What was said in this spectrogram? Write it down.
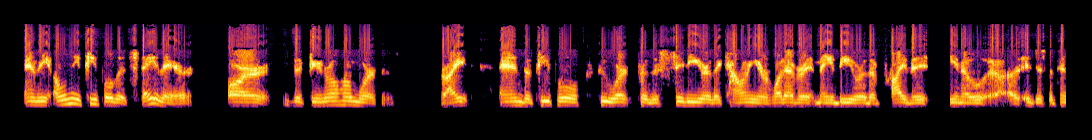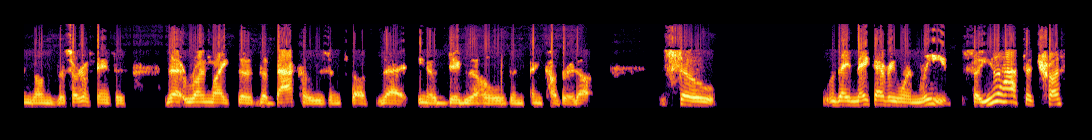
And the only people that stay there are the funeral home workers, right? And the people who work for the city or the county or whatever it may be, or the private, you know, uh, it just depends on the circumstances that run like the, the backhoes and stuff that, you know, dig the holes and, and cover it up. So they make everyone leave. So you have to trust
